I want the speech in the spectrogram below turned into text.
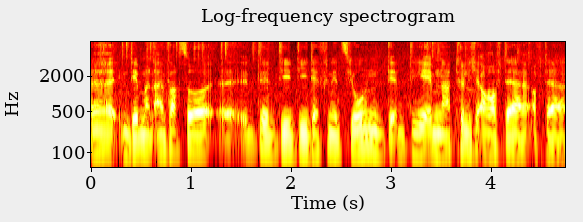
äh, indem man einfach so äh, die, die, die Definition, die, die eben natürlich auch auf der, auf der,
